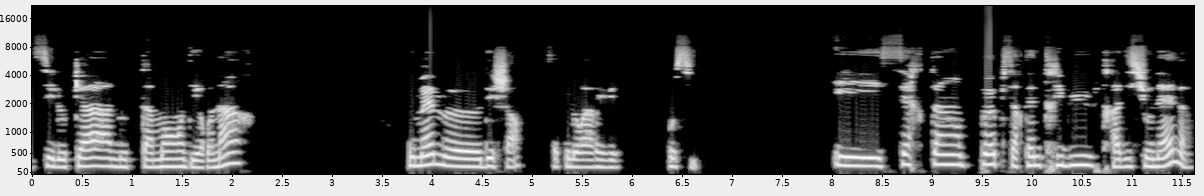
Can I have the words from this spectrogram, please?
C'est le cas notamment des renards ou même euh, des chats, ça peut leur arriver aussi. Et certains peuples, certaines tribus traditionnelles,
